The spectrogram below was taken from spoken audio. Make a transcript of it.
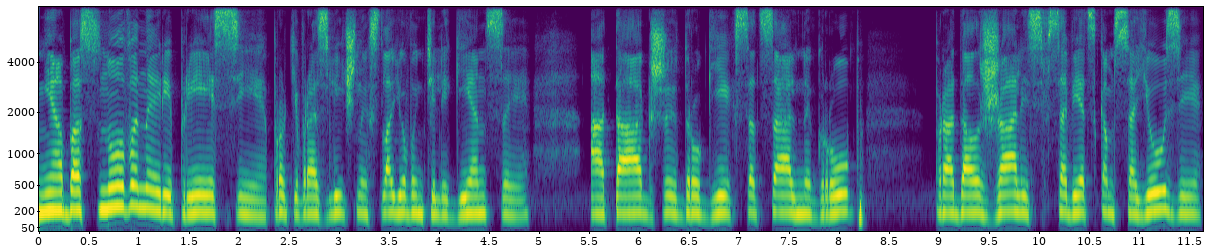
Необоснованные репрессии против различных слоев интеллигенции, а также других социальных групп – продолжались в Советском Союзе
